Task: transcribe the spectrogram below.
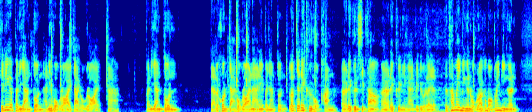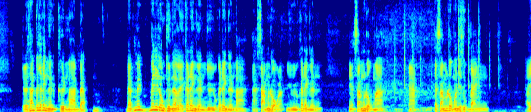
ทีนี้ก็ปฏิญาณตน อันนี้หกร้อยจ่ายหกร้อยอ่าปฏิญาณตน แต่ละคนจ่ายหกร้อยนะอันนี้ปฏิญาณตนแล้วจะได้คืนหกพันเออได้คืนสิบเท่าเออได้คืนยังไงไปดูรายละเอียดแต่ถ้าไม่มีเงินหกร้อยก็บอกไม่มีเงินเดี๋ยวท่านก็จะได้เงินคืนมาแบบ แบบไม่ไม่ได้ลงทุนอะไรก็ได้เงินอยู่ๆก็ได้เงินมานะสามหมื่นหกอยู่ๆก็ได้เงินเนี่ยสามหมื่นหกมานะแต่สามหมื่นหกมันจะถูกแบ่งไอ้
